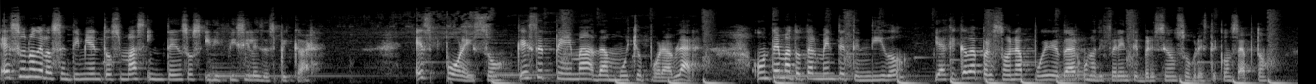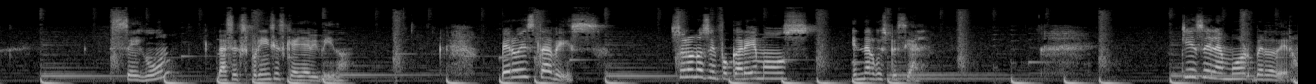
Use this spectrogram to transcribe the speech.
es uno de los sentimientos más intensos y difíciles de explicar. Es por eso que este tema da mucho por hablar. Un tema totalmente tendido, ya que cada persona puede dar una diferente versión sobre este concepto, según las experiencias que haya vivido. Pero esta vez, solo nos enfocaremos en algo especial. ¿Qué es el amor verdadero?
